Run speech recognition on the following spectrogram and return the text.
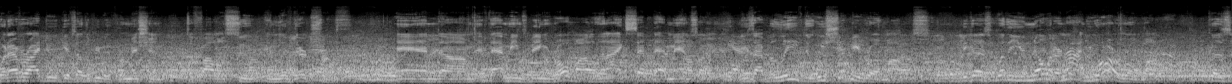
whatever I do gives other people permission to follow suit and live their truth. And um, if that means being a role model, then I accept that mantle because I believe that we should be role models. Because whether you know it or not, you are a role model. Because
